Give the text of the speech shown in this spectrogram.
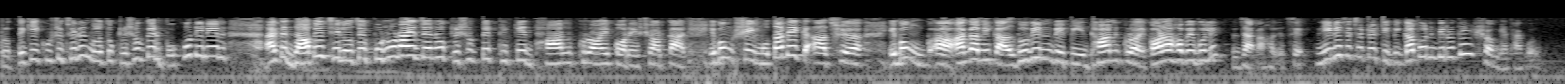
প্রত্যেকেই খুশি ছিলেন। মূলত কৃষকদের বহুদিনের একটা দাবি ছিল যে পুনরায় যেন কৃষকদের থেকে ধান ক্রয় করে সরকার। এবং সেই মোতাবেক আজ, এবং আগামীকাল দুদিন ব্যাপী ধান ক্রয় করা হবে বলে জানা হয়েছে। নিচ্ছে ছোট্ট একটি বিজ্ঞাপন বিরতির সঙ্গে থাকুন।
